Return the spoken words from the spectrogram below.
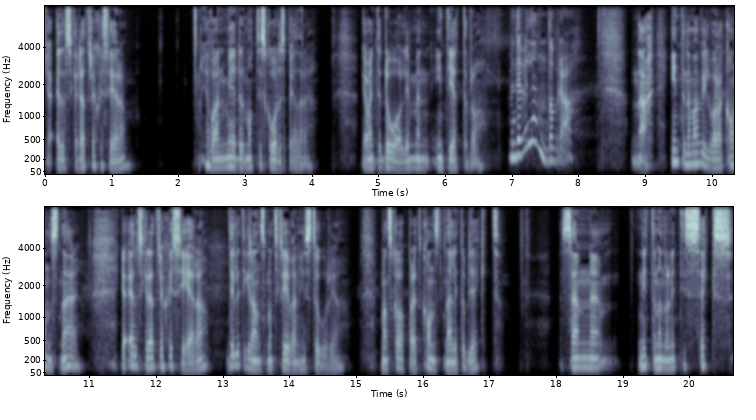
Jag älskade att regissera. Jag var en medelmåttig skådespelare. Jag var inte dålig, men inte jättebra. Men det är väl ändå bra? Nej, inte när man vill vara konstnär. Jag älskar att regissera. Det är lite grann som att skriva en historia. Man skapar ett konstnärligt objekt. Sen eh, 1996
